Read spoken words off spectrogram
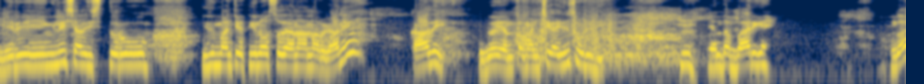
మీరు ఇంగ్లీష్ అది ఇస్తారు ఇది మంచిగా తినొస్తుంది అని అన్నారు కానీ కాదు ఇగో ఎంత మంచిగా అయింది చూడు ఇది. ఎంత భారీగా ఇంకో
